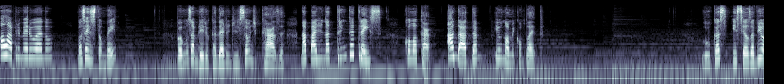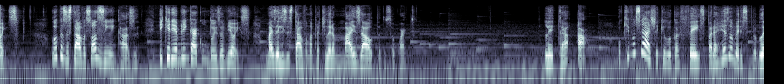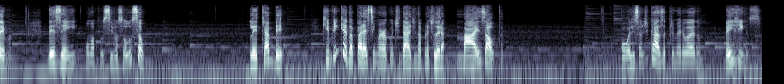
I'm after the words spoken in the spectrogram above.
Olá, primeiro ano! Vocês estão bem? Vamos abrir o caderno de lição de casa na página 33, colocar a data e o nome completo. Lucas e seus aviões. Lucas estava sozinho em casa e queria brincar com dois aviões, mas eles estavam na prateleira mais alta do seu quarto. Letra A. O que você acha que Lucas fez para resolver esse problema? Desenhe uma possível solução. Letra B. Que brinquedo aparece em maior quantidade na prateleira mais alta? Boa lição de casa, primeiro ano. Beijinhos!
